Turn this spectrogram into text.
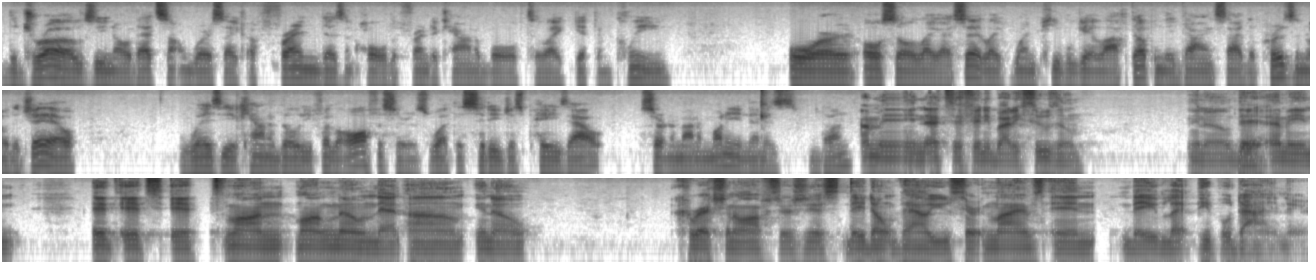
the drugs, you know, that's something where it's like a friend doesn't hold a friend accountable to like get them clean or also like i said like when people get locked up and they die inside the prison or the jail where's the accountability for the officers what the city just pays out a certain amount of money and then is done i mean that's if anybody sues them you know yeah. i mean it, it's it's long long known that um you know correctional officers just they don't value certain lives and they let people die in there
